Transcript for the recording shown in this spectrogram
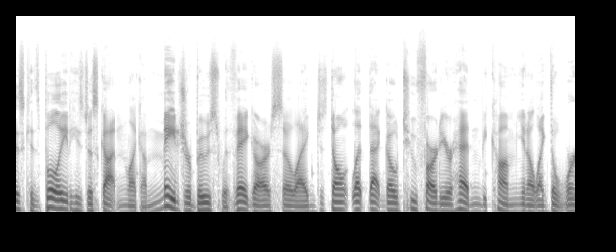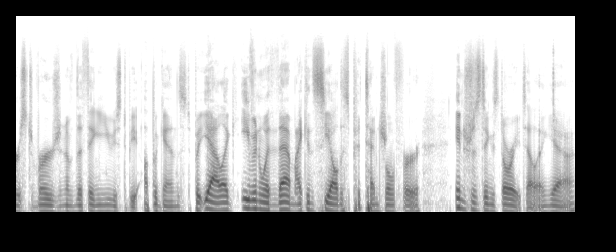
this kid's bullied. He's just gotten like a major boost with Vhagar. So like, just don't let that go too far to your head and become you know like the worst version of the thing you used to be up against. But yeah, like even with them, I can see all this potential for interesting storytelling. Yeah.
